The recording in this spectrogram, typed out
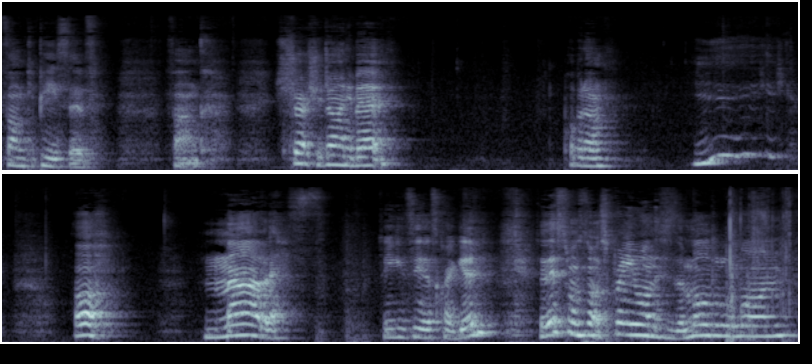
funky piece of funk. Stretch it a tiny bit, pop it on. Oh, marvellous. You can see that's quite good. So this one's not a spray one, this is a moldable one.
